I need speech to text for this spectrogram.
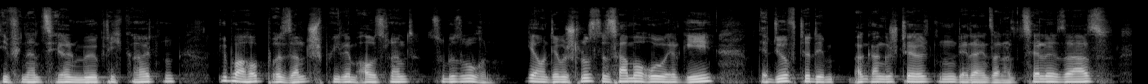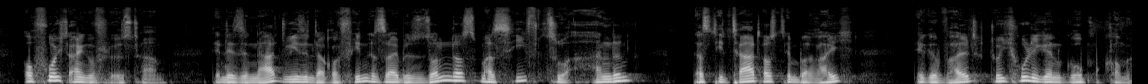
die finanziellen Möglichkeiten, überhaupt Brisanzspiele im Ausland zu besuchen. Ja, und der Beschluss des Hammer OLG, der dürfte dem Bankangestellten, der da in seiner Zelle saß, auch Furcht eingeflößt haben. Denn der Senat wies ihn darauf hin, es sei besonders massiv zu ahnden, dass die Tat aus dem Bereich der Gewalt durch Hooligan-Gruppen komme.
